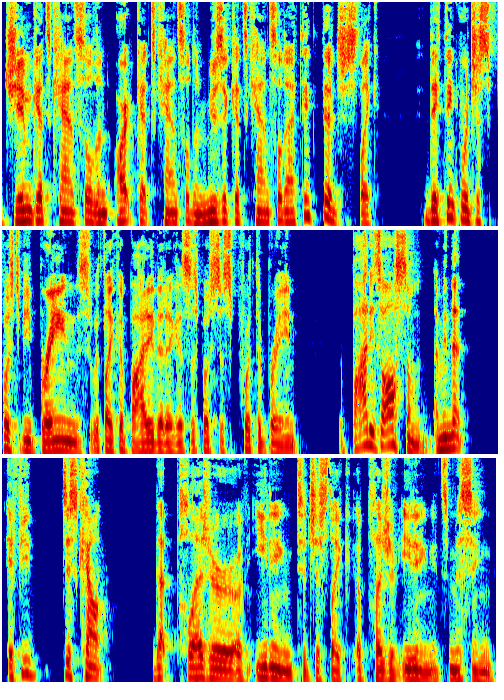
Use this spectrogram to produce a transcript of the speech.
gym gets canceled and art gets canceled and music gets canceled. And I think they're just like, they think we're just supposed to be brains with like a body that I guess is supposed to support the brain. The body's awesome. I mean, that if you discount that pleasure of eating to just like a pleasure of eating. It's missing,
